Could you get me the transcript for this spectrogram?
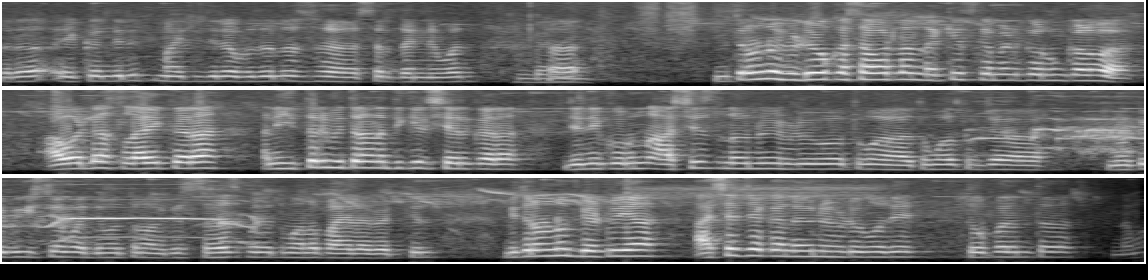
तर एकंदरीत माहिती दिल्याबद्दल सर धन्यवाद. मित्रांनो व्हिडिओ कसा वाटला नक्कीच कमेंट करून कळवा. आवडल्यास लाईक करा आणि इतर मित्रांना देखील शेअर करा. जेणेकरून असेच नवीन व्हिडिओ तुम्हाला तुम्हाला तुमच्या नोटिफिकेशनच्या माध्यमातून अगदी सहजपणे तुम्हाला पाहायला भेटतील. मित्रांनो भेटूया अशाच एका नवीन व्हिडिओमध्ये. तोपर्यंत नमस्कार.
